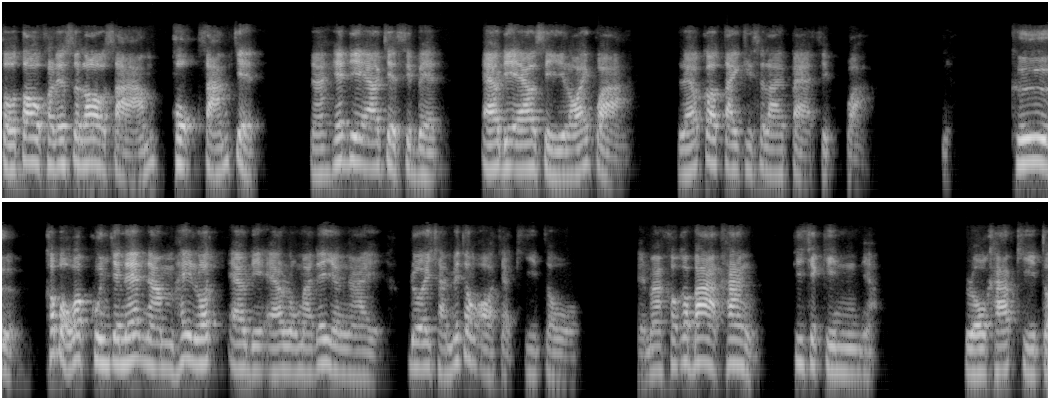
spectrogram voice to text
total cholesterol สามหกสามเจ็ดนะ HDL เจ็ดสิบเอ็ด LDL สี่ร้อยกว่า แล้วก็ไตรกลีเซอไรด์แปดสิบกว่า คือ เขาบอกว่าคุณจะแนะนำให้ลด LDL ลงมาได้ยังไง โดยฉันไม่ต้องออกจากคีโต เห็นไหมเขาก็บ้าคลั่งที่จะกินเนี่ยโลคาร์บคีโต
